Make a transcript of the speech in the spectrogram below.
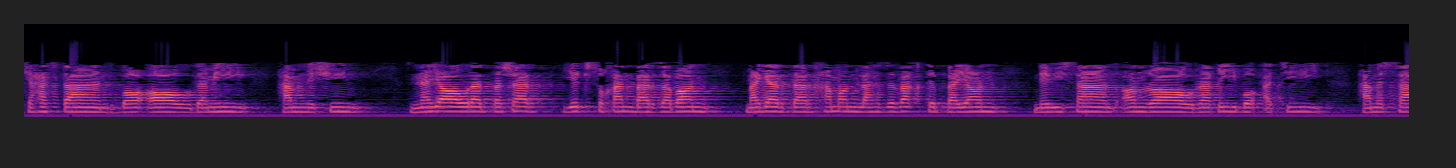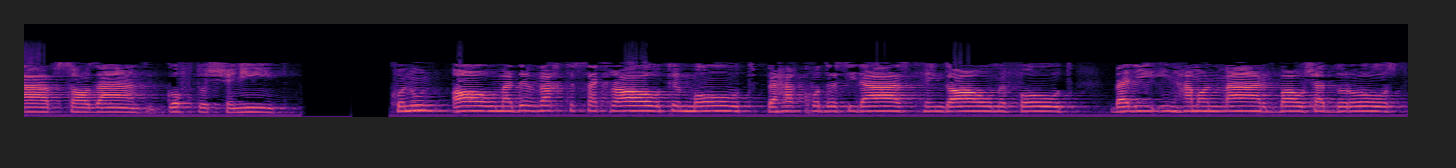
که هستند با آدمی همنشین نیارد بشر یک سخن بر زبان مگر در همان لحظه وقت بیان نویسند آن را رقیب و عتید همه سب سازند گفت و شنید. کنون آمده وقت سکرات موت به حق خود رسیده است هنگام فوت بلی این همان مرگ باشد درست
